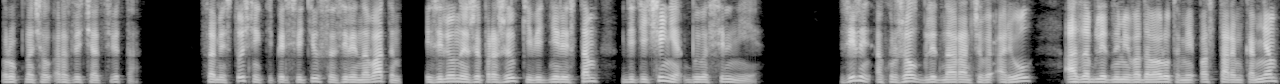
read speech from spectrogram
Роб начал различать цвета. Сам источник теперь светился зеленоватым, и зеленые же прожилки виднелись там, где течение было сильнее. Зелень окружал бледно-оранжевый ореол, а за бледными водоворотами по старым камням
